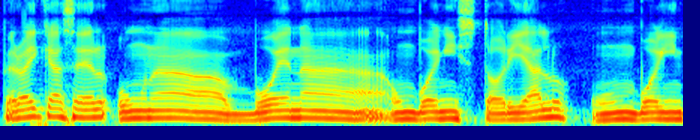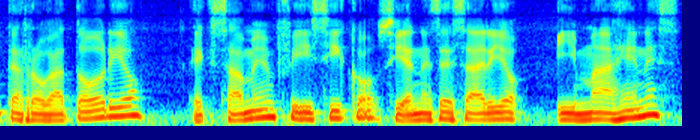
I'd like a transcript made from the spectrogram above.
Pero hay que hacer una buena, un buen historial, un buen interrogatorio, examen físico, si es necesario imágenes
